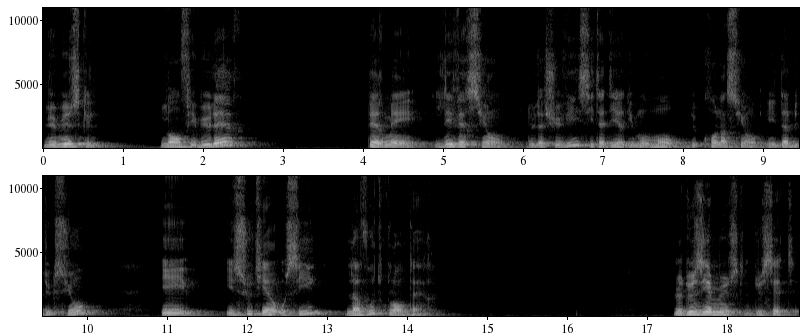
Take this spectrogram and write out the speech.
Le muscle long fibulaire permet l'éversion de la cheville, c'est-à-dire du mouvement de pronation et d'abduction, et il soutient aussi la voûte plantaire. Le deuxième muscle de cette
